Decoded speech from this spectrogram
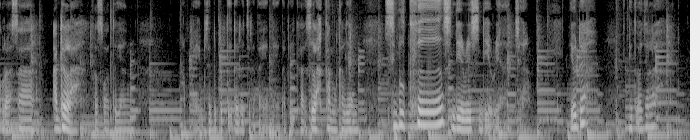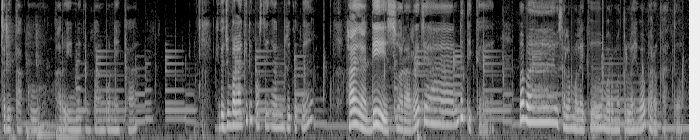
kurasa adalah sesuatu yang apa yang bisa dipetik dari cerita ini. Tapi silahkan kalian simpulkan sendiri-sendiri aja. Ya udah gitu aja lah ceritaku hari ini tentang boneka. Kita jumpa lagi di postingan berikutnya. Hanya di suara rejahan detika Bye bye. Wassalamualaikum warahmatullahi wabarakatuh.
